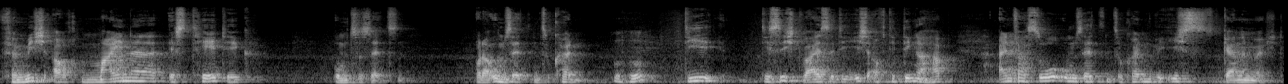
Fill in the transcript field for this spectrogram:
für mich auch meine Ästhetik umzusetzen oder umsetzen zu können. Mhm. Die, die Sichtweise, die ich auf die Dinge habe, einfach so umsetzen zu können, wie ich es gerne möchte.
